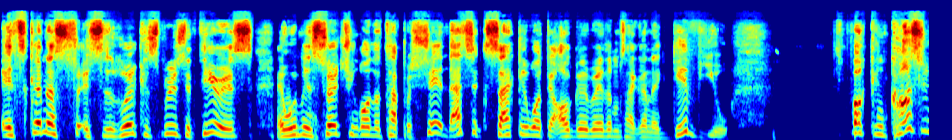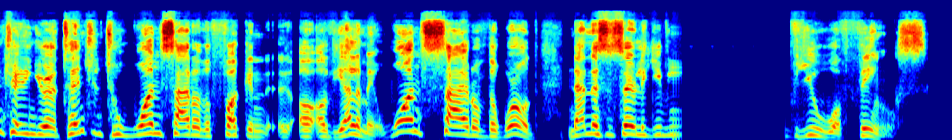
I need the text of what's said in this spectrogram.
it's gonna it's a weird conspiracy theorists and we've been searching all the type of shit that's exactly what the algorithms are gonna give you fucking concentrating your attention to one side of the fucking uh, of the element one side of the world not necessarily giving you view of things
